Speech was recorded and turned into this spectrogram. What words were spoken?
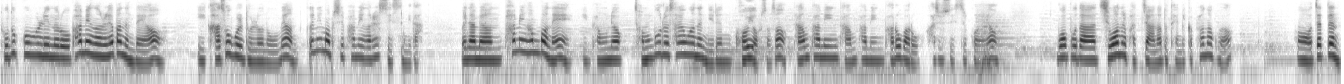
도둑 고블린으로 파밍을 해봤는데요. 이 가속을 돌려놓으면 끊임없이 파밍을 할 수 있습니다. 왜냐면 파밍 한 번에 이 병력 전부를 사용하는 일은 거의 없어서 다음 파밍, 다음 파밍 바로바로 가실 수 있을 거예요. 무엇보다 지원을 받지 않아도 되니까 편하고요. 어, 어쨌든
